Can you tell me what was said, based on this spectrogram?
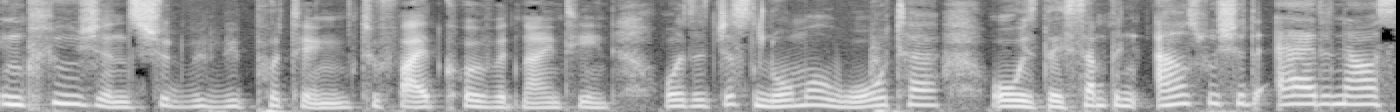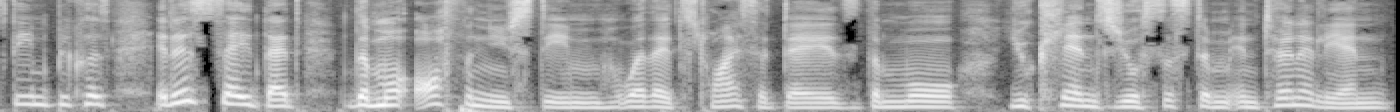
inclusions should we be putting to fight COVID 19? Or is it just normal water? Or is there something else we should add in our steam? Because it is said that the more often you steam, whether it's twice a day, it's the more you cleanse your system internally and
